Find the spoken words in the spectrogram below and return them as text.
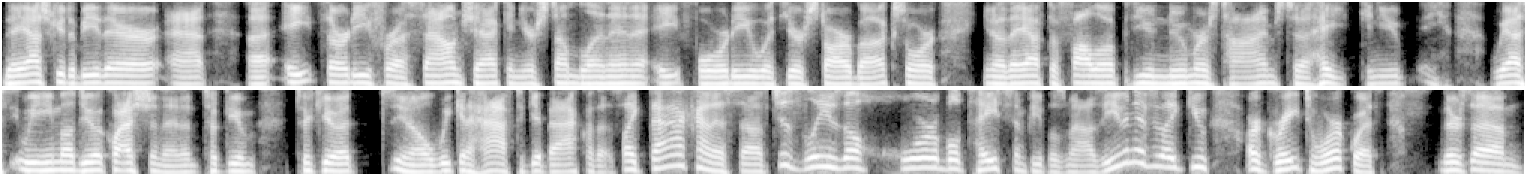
they ask you to be there at uh, 8.30 for a sound check and you're stumbling in at 8.40 with your starbucks bucks or you know they have to follow up with you numerous times to hey can you we asked we emailed you a question and it took you took you a you know a week and a half to get back with us. Like that kind of stuff just leaves a horrible taste in people's mouths. Even if like you are great to work with there's um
